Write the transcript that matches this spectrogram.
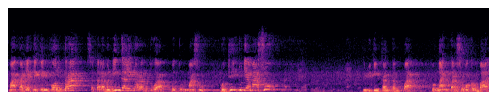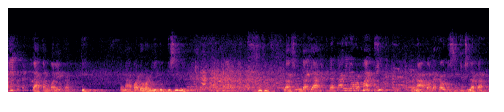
Maka dia bikin kontrak. Setelah meninggal ini orang tua. Betul masuk. Begitu dia masuk. Dibikinkan tempat. Pengantar semua kembali. Datang malaikat. Ih, kenapa ada orang hidup di sini? Langsung tidak jadi didatangi orang mati. Kenapa ada kau di situ cilaka?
